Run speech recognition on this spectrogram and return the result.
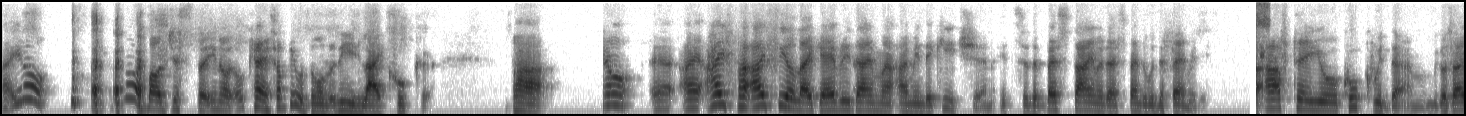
Uh, you know, it's not about just uh, you know. Okay, some people don't really like cook, but you know, uh, I I I feel like every time I'm in the kitchen, it's the best time that I spend with the family. After you cook with them, because I,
